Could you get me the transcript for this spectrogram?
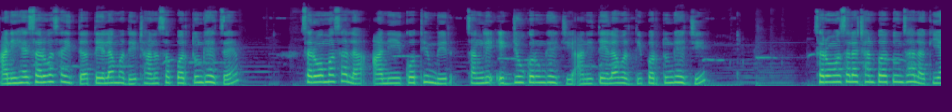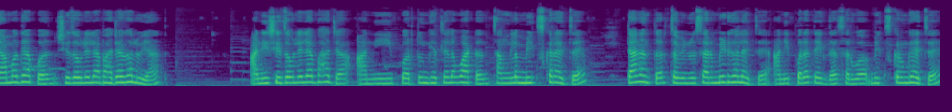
आणि हे सर्व साहित्य तेलामध्ये छान असं परतून घ्यायचं आहे सर्व मसाला आणि कोथिंबीर चांगली एकजीव करून घ्यायची आणि तेलावरती परतून घ्यायची. सर्व मसाला छान परतून झाला की यामध्ये आपण शिजवलेल्या भाज्या घालूयात. आणि शिजवलेल्या भाज्या आणि परतून घेतलेलं वाटण चांगलं मिक्स करायचं आहे त्यानंतर चवीनुसार मीठ घालायचं आहे आणि परत एकदा सर्व मिक्स करून घ्यायचं आहे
